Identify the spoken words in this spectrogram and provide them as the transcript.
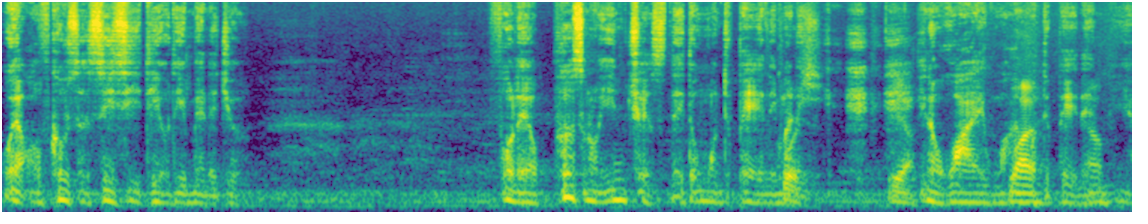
well, of course, the CCTLD manager, for their personal interest, they don't want to pay any money. Yeah. you know why? Why, Why? want to pay them? Yeah.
